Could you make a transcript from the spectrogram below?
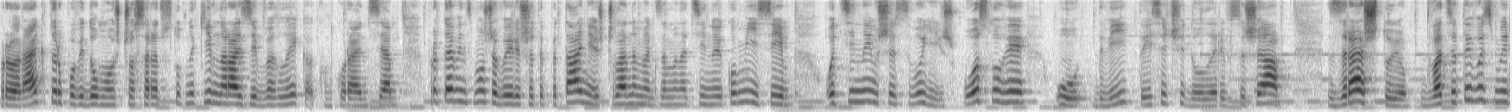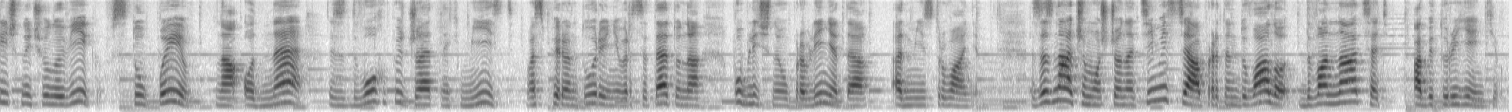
Проректор повідомив, що серед вступників наразі велика конкуренція. Проте він зможе вирішити питання із членами екзаменаційної комісії, оцінивши свої ж послуги у 2 тисячі доларів США. Зрештою, 28-річний чоловік вступив на одне з двох бюджетних місць в аспірантурі університету на публічне управління та адміністрування. Зазначимо, що на ці місця претендувало 12 абітурієнтів.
